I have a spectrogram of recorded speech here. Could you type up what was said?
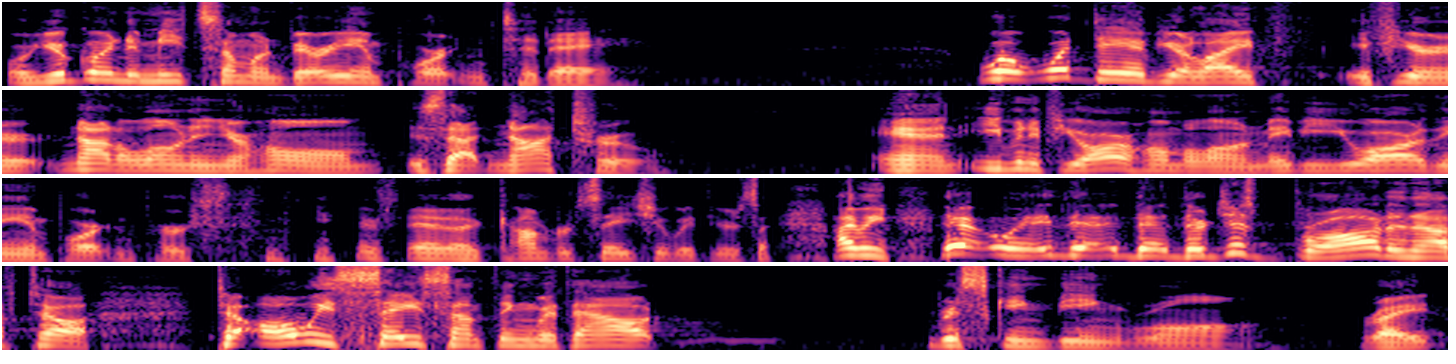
Or you're going to meet someone very important today. Well, what day of your life, if you're not alone in your home, is that not true? And even if you are home alone, maybe you are the important person. You've had a conversation with yourself. I mean, they're just broad enough to, to always say something without risking being wrong, right?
